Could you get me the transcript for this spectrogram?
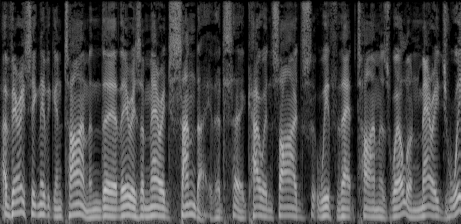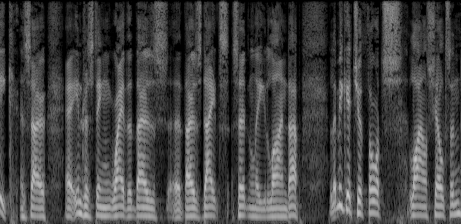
A very significant time, and uh, there is a marriage Sunday that uh, coincides with that time as well, and marriage week. So, uh, interesting way that those uh, those dates certainly lined up. Let me get your thoughts, Lyle Shelton,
